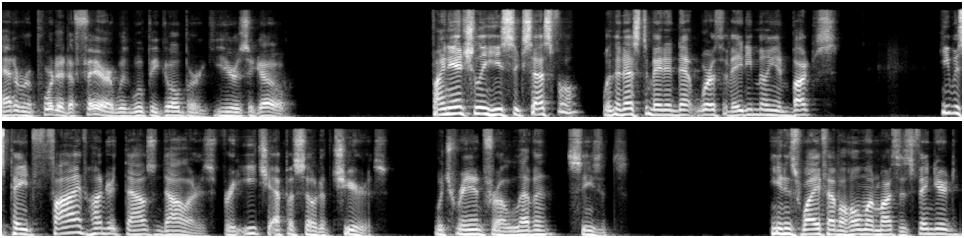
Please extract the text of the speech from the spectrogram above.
had a reported affair with Whoopi Goldberg years ago. Financially, he's successful with an estimated net worth of 80 million bucks. He was paid $500,000 for each episode of Cheers, which ran for 11 seasons. He and his wife have a home on Martha's Vineyard,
